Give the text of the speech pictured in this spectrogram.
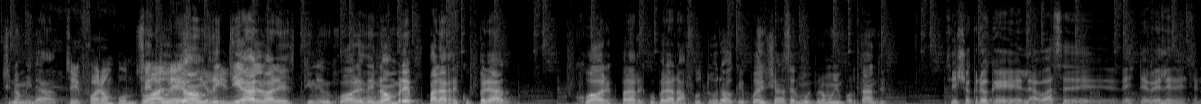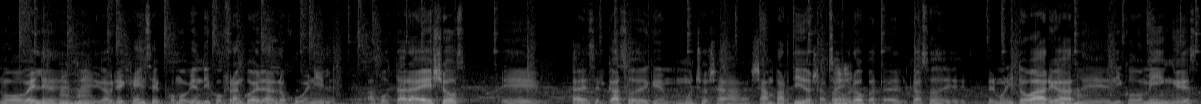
Si uno mira, Sí, fueron puntuales. Centurión, y Ricky rindieron. Álvarez, tienen jugadores de nombre para recuperar. Jugadores para recuperar a futuro que pueden llegar a ser muy, pero muy importantes. Sí, yo creo que la base de, de este Vélez, de este nuevo Vélez de, Gabriel Heinze, como bien dijo Franco, era los juveniles. Apostar a ellos, eh, tal es el caso de que muchos ya, ya han partido ya para Sí. Europa, tal el caso de, del Monito Vargas, de Nico Domínguez,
